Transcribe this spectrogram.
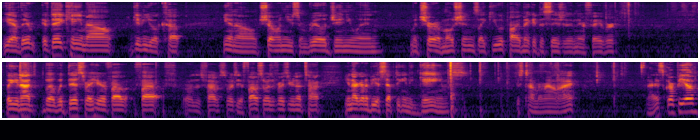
yeah, if they if they came out giving you a cup, you know, showing you some real genuine, mature emotions, like you would probably make a decision in their favor. But you're not. But with this right here, five five. Oh, this five of swords. Yeah, five of swords. First, you're not time. You're not gonna be accepting any games this time around. All right. All right, Scorpio.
